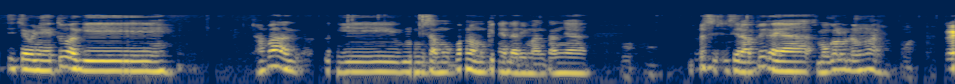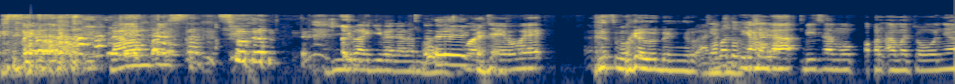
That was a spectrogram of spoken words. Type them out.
si ceweknya itu lagi apa lagi belum bisa move on lah mungkin ya dari mantannya. Terus si- Rafli kayak semoga lu dengar dalam pisan. Gila gila dalam buat cewek Semoga lu denger anjing. Siapa tuh? yang Bisa- nggak bisa move on sama cowoknya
